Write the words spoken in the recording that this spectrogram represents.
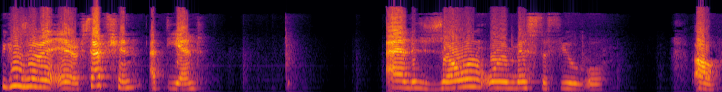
because of an interception at the end and zone or miss the field goal? Oh,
